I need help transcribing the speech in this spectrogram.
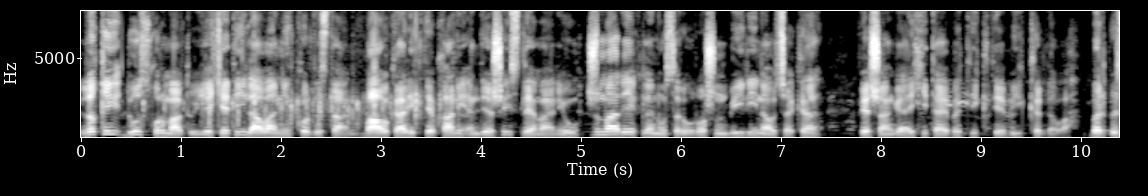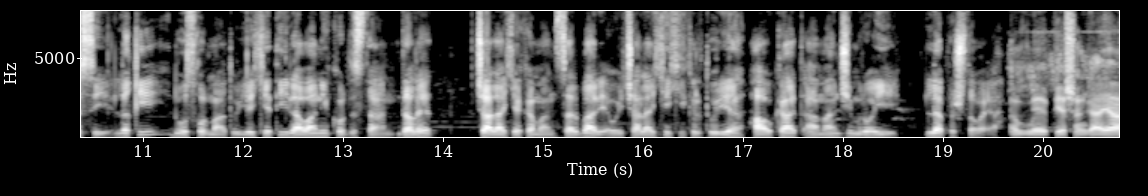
لقی دووز خورماتوو و یەکێتیی لاوانی کوردستان بە هاوکاری کتێبخانەی ئەندێشەی سلێمانی و ژمارەیەک لە نووسەر و ڕۆشنبیری ناوچەکە پێشانگایەکی تایبەتی کتێبی کردەوە بەرپرسی لقی دووز خورماتوو و یەکێتیی لاوانی کوردستان دەڵێت چالاکیەکەمان سەرباری ئەوەی چالاکیەکی کلتورییە هاوکات ئامانجی مرۆیی لە پشتەوەیە. ئەم پێشەنگایە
